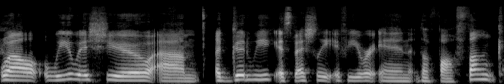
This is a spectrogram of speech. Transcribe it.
Well, we wish you um, a good week, especially if you were in the fall funk.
